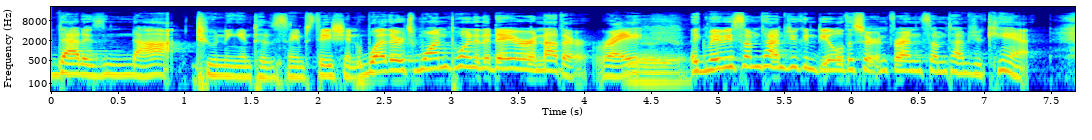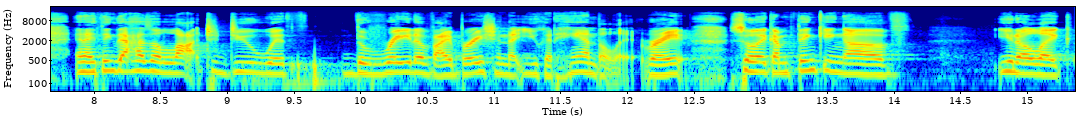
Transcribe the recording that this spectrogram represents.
that is not tuning into the same station, whether it's one point of the day or another, right? Yeah, yeah. Like maybe sometimes you can deal with a certain friend, sometimes you can't. And I think that has a lot to do with the rate of vibration that you could handle it, right? So like I'm thinking of, you know, like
